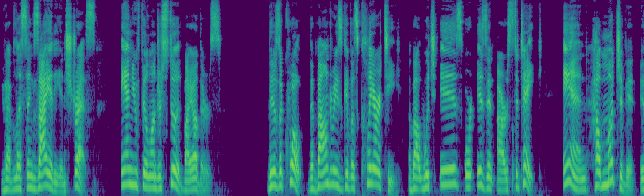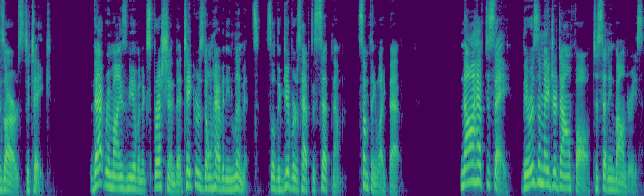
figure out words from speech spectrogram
You have less anxiety and stress. And you feel understood by others. There's a quote the boundaries give us clarity about which is or isn't ours to take and how much of it is ours to take. That reminds me of an expression that takers don't have any limits, so the givers have to set them. Something like that. Now, I have to say, there is a major downfall to setting boundaries,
